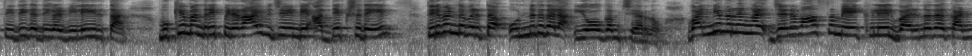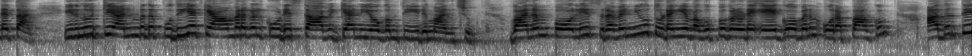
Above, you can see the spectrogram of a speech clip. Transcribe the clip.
സ്ഥിതിഗതികൾ വിലയിരുത്താൻ മുഖ്യമന്ത്രി പിണറായി വിജയന്റെ അധ്യക്ഷതയിൽ തിരുവനന്തപുരത്ത് ഉന്നതതല യോഗം ചേർന്നു. വന്യമൃഗങ്ങൾ ജനവാസ മേഖലയിൽ വരുന്നത് കണ്ടെത്താൻ ഇരുന്നൂറ്റി അൻപത് പുതിയ ക്യാമറകൾ കൂടി സ്ഥാപിക്കാൻ യോഗം തീരുമാനിച്ചു. വനം പോലീസ് റവന്യൂ തുടങ്ങിയ വകുപ്പുകളുടെ ഏകോപനം ഉറപ്പാക്കും. അതിർത്തി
